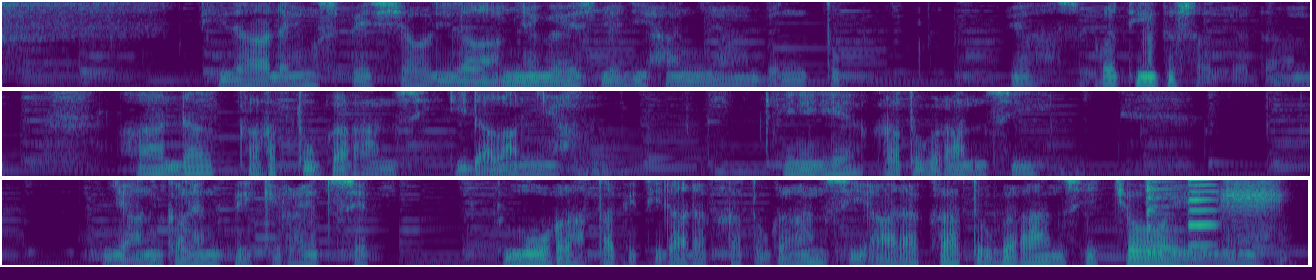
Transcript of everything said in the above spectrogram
Tidak ada yang spesial di dalamnya guys. Jadi hanya bentuk ya seperti itu saja. Dan ada kartu garansi di dalamnya. Ini dia kartu garansi. Jangan kalian pikir headset murah tapi tidak ada kartu garansi. Ada kartu garansi coy. nih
